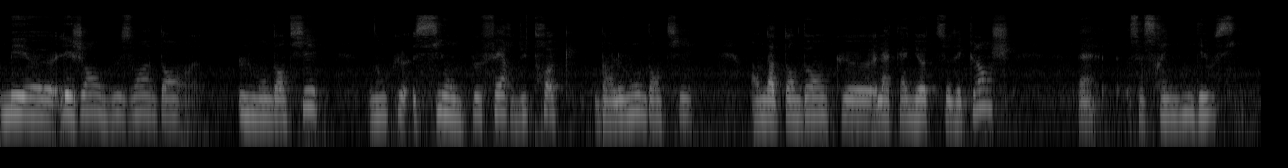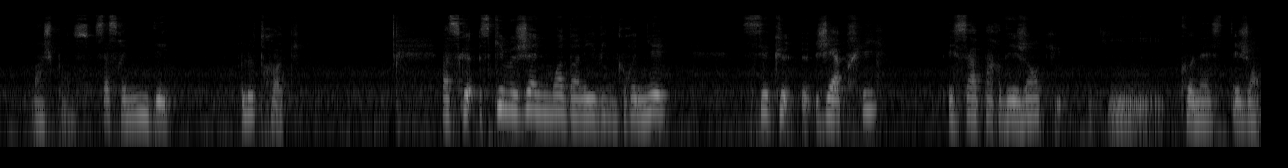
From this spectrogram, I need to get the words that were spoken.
Mais euh, les gens ont besoin dans le monde entier. Donc, euh, si on peut faire du troc dans le monde entier en attendant que la cagnotte se déclenche, ben, ça serait une idée aussi. Moi, je pense. Ça serait une idée. Le troc. Parce que ce qui me gêne, moi, dans les vides-greniers, c'est que j'ai appris, et ça par des gens qui, connaissent des gens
